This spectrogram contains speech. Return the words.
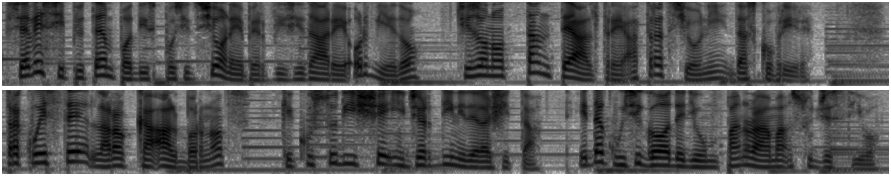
Se avessi più tempo a disposizione per visitare Orvieto, ci sono tante altre attrazioni da scoprire. Tra queste la Rocca Albornoz, che custodisce i giardini della città e da cui si gode di un panorama suggestivo.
